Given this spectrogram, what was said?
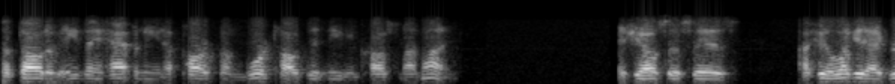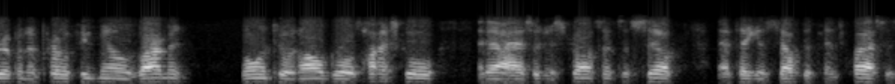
the thought of anything happening apart from work talk didn't even cross my mind. And she also says, I feel lucky that I grew up in a pro-female environment, going to an all-girls high school, and that I have such a strong sense of self and I've taken self-defense classes.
